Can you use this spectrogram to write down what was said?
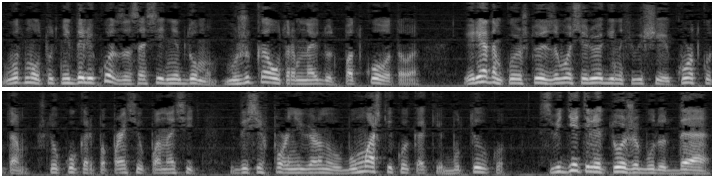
Вот, мол, тут недалеко, за соседним домом, мужика утром найдут, подколотого. И рядом кое-что из его Серегиных вещей, куртку там, что кокарь попросил поносить, до сих пор не вернул. Бумажки кое-какие, бутылку. Свидетели тоже будут, да.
